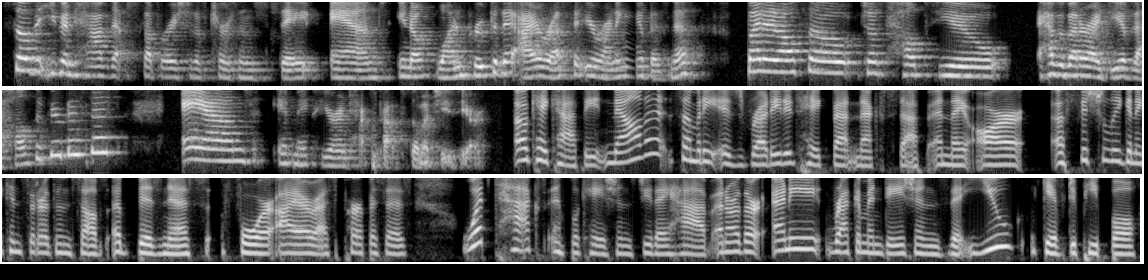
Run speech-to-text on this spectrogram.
so that you can have that separation of church and state and, you know, one prove to the IRS that you're running a business, but it also just helps you have a better idea of the health of your business and it makes your own tax prep so much easier. Okay, Cathy, now that somebody is ready to take that next step and they are officially going to consider themselves a business for IRS purposes, what tax implications do they have? And are there any recommendations that you give to people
